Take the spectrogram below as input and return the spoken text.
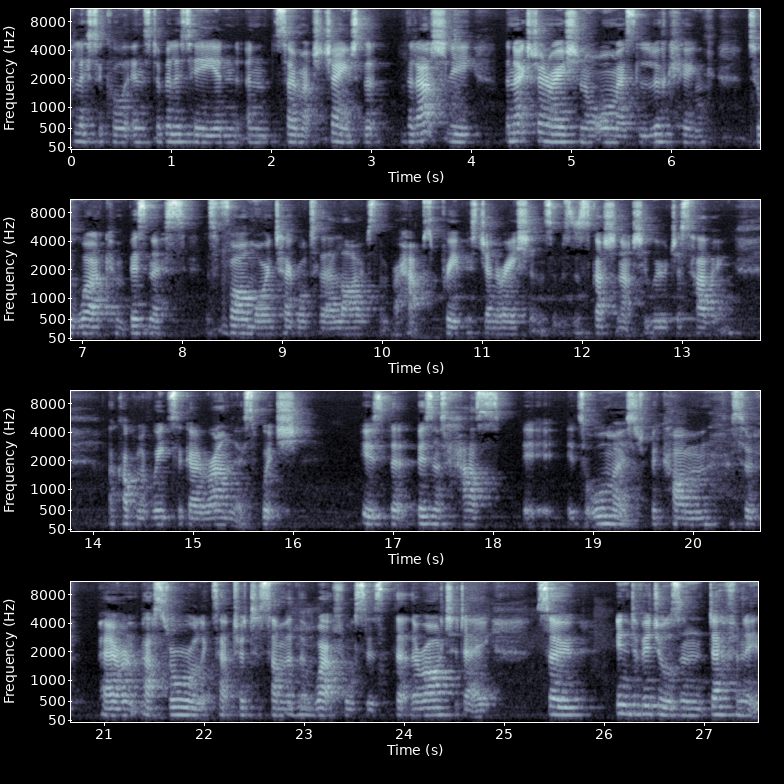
political instability and, and so much change that that actually the next generation are almost looking to work and business is far more integral to their lives than perhaps previous generations. It was a discussion actually we were just having a couple of weeks ago around this, which is that business has it's almost become sort of parent pastoral, etc., to some of the mm-hmm. workforces that there are today. So individuals and definitely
